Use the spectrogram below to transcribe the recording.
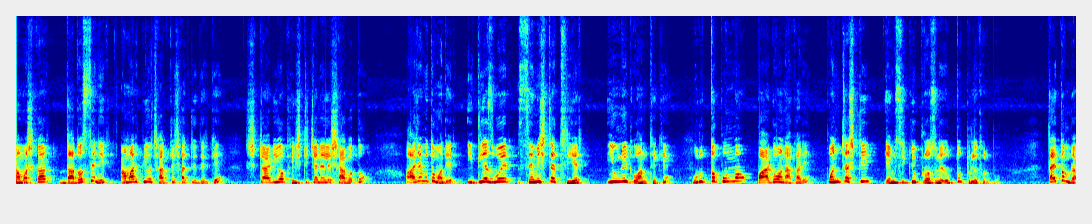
নমস্কার, দ্বাদশ শ্রেণির আমার প্রিয় ছাত্রছাত্রীদেরকে স্টাডি অফ হিস্ট্রি চ্যানেলে স্বাগত। আজ আমি তোমাদের ইতিহাস বইয়ের সেমিস্টার থ্রি এর ইউনিট ওয়ান থেকে গুরুত্বপূর্ণ পার্ট ওয়ান আকারে পঞ্চাশটি এমসিকিউ প্রশ্নের উত্তর তুলে ধরব। তাই তোমরা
